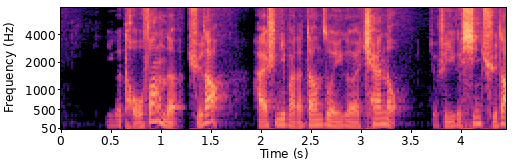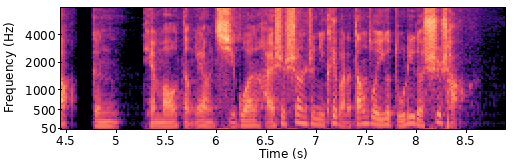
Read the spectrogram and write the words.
一个投放的渠道，还是你把它当做一个 channel，就是一个新渠道，跟天猫等量齐观，还是甚至你可以把它当做一个独立的市场，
